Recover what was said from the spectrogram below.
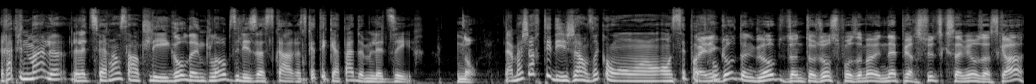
Rapidement, là, la différence entre les Golden Globes et les Oscars, est-ce que tu es capable de me le dire? Non. La majorité des gens, on dirait qu'on on sait pas Ben, trop. les Golden Globes donnent toujours supposément un aperçu de ce qui s'en vient aux Oscars.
